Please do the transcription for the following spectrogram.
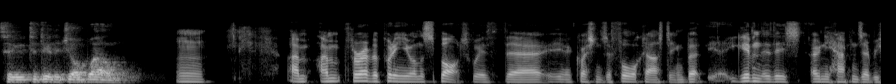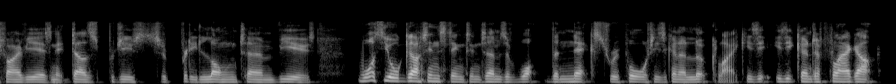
to to do the job well. Mm. I'm I'm forever putting you on the spot with uh, you know questions of forecasting, but uh, given that this only happens every five years and it does produce sort of pretty long-term views, what's your gut instinct in terms of what the next report is going to look like? Is it is it going to flag up,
